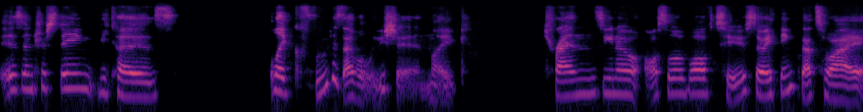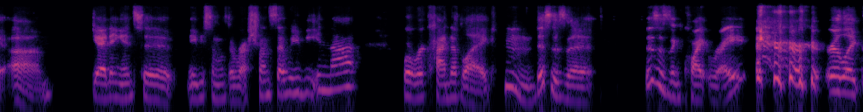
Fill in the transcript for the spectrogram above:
is interesting because like food is evolution. Like trends you know also evolve too. So i think that's why um getting into maybe some of the restaurants that we've eaten at where we're kind of like hmm this isn't this isn't quite right or like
